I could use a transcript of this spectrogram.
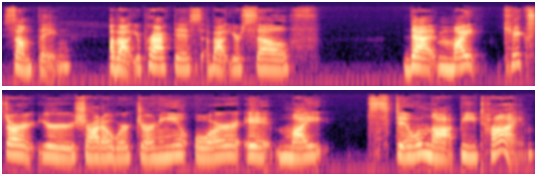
something about your practice, about yourself that might kickstart your shadow work journey or it might still not be time.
